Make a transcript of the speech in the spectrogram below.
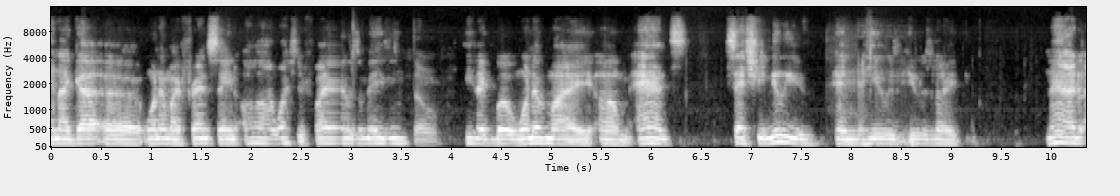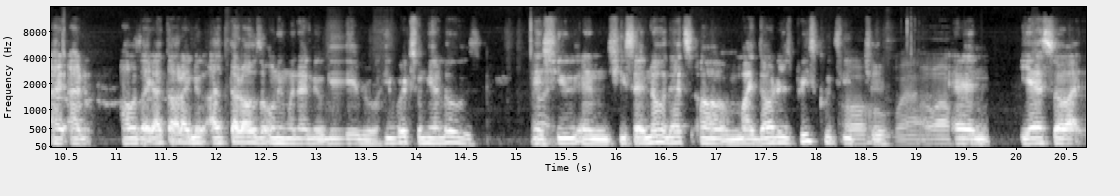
and I got uh, one of my friends saying, "Oh, I watched your fight. It was amazing." Dope. He's like, "But one of my um, aunts said she knew you," and he was he was like, "Man, I, I, I, I was like, I thought I knew. I thought I was the only one that knew Gabriel. He works with me at Lowe's." And Right. she and she said, "No, that's um my daughter's preschool teacher." Oh wow. Oh wow. and yeah so I,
